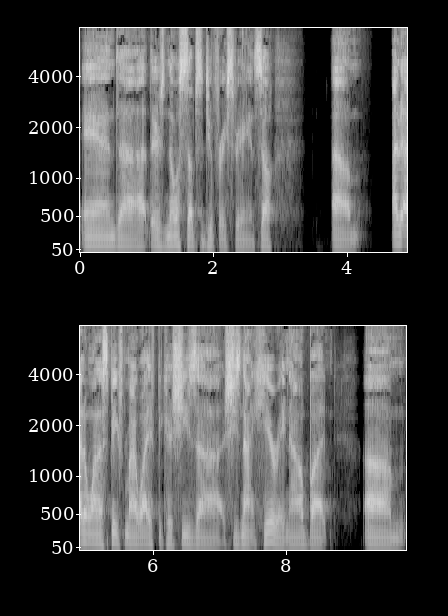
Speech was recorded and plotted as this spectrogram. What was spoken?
and uh, there's no substitute for experience. So, um, I, I, don't want to speak for my wife because she's uh, she's not here right now, but um,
